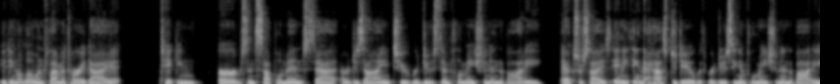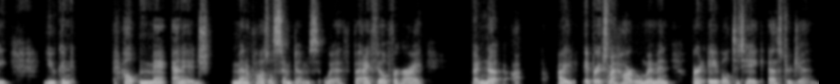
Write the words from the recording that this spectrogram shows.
eating a low inflammatory diet, taking herbs and supplements that are designed to reduce inflammation in the body, exercise, anything that has to do with reducing inflammation in the body, you can help manage menopausal symptoms with. But I feel for her, I, I no, I, it breaks my heart when women aren't able to take estrogen.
